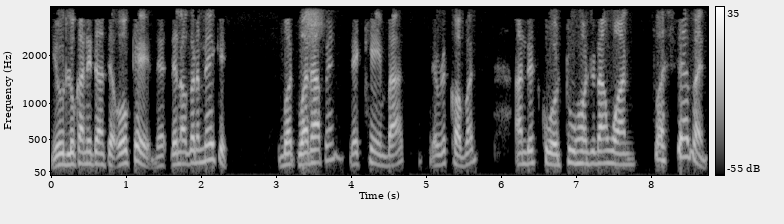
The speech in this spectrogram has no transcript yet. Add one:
you would look at it and say, okay, they- they're not going to make it. But what happened? They came back, they recovered, and they scored 201 for seven.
